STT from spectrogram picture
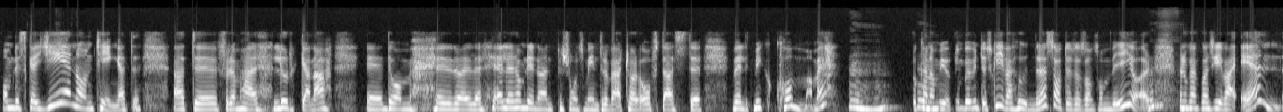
om det ska ge någonting att, att eh, för de här lurkarna, eh, de, eller, eller om det är någon person som är introvert har oftast eh, väldigt mycket att komma med. Mm. Då kan mm. de, ju, de behöver inte skriva hundra statuser som vi gör. Men de kan kanske skriva en.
